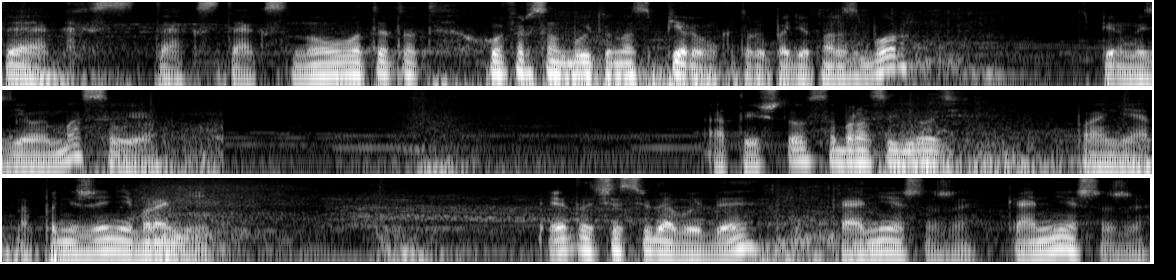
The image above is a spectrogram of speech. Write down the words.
Так, так, так Ну вот этот Хоферсон будет у нас первым, который пойдет на разбор. Теперь мы сделаем массовую. А ты что собрался делать? Понятно, понижение брони. Это сейчас сюда будет, да? Конечно же, конечно же.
